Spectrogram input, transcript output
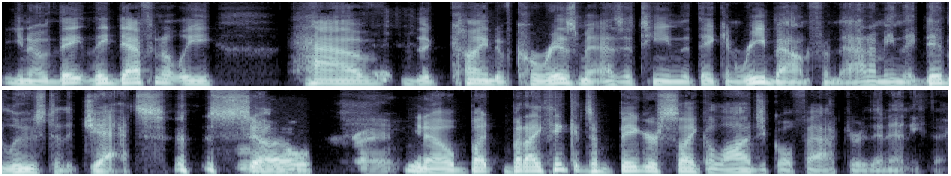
you know they they definitely have the kind of charisma as a team that they can rebound from that. I mean, they did lose to the Jets, so right. you know, but but I think it's a bigger psychological factor than anything.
